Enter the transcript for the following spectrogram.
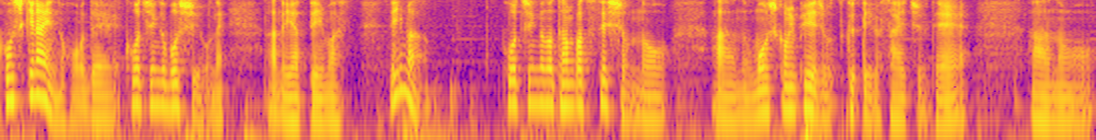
公式 LINE の方でコーチング募集をねあのやっています。で今コーチングの単発セッションのあの申し込みページを作っている最中であの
